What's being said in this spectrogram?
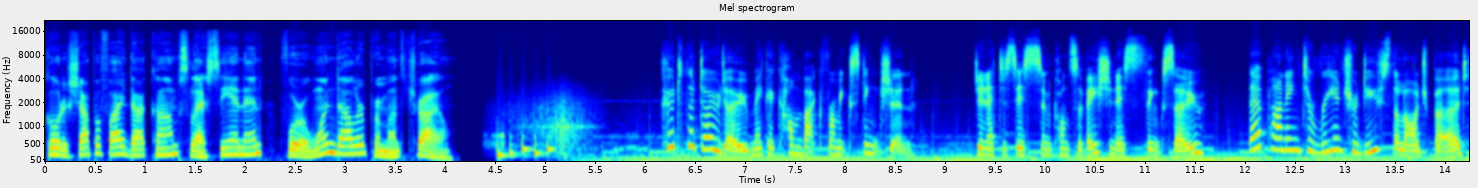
Go to shopify.com slash CNN for a $1 per month trial. Could the dodo make a comeback from extinction? Geneticists and conservationists think so. They're planning to reintroduce the large bird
